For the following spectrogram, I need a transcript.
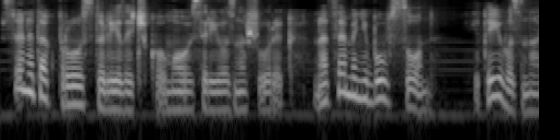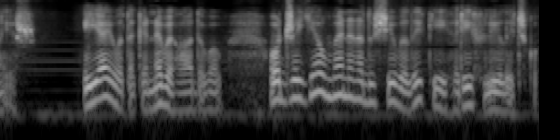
Все не так просто, Лілечко, мовив серйозно Шурик. На це мені був сон, і ти його знаєш. І я його таки не вигадував. Отже, є в мене на душі великий гріх, Лілечко.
